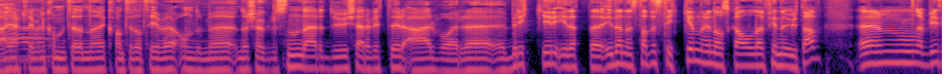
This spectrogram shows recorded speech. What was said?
Ja, Hjertelig velkommen til denne kvantitative omdømmeundersøkelsen, der du, kjære lytter, er våre brikker i, dette, i denne statistikken vi nå skal finne ut av. Um, vi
